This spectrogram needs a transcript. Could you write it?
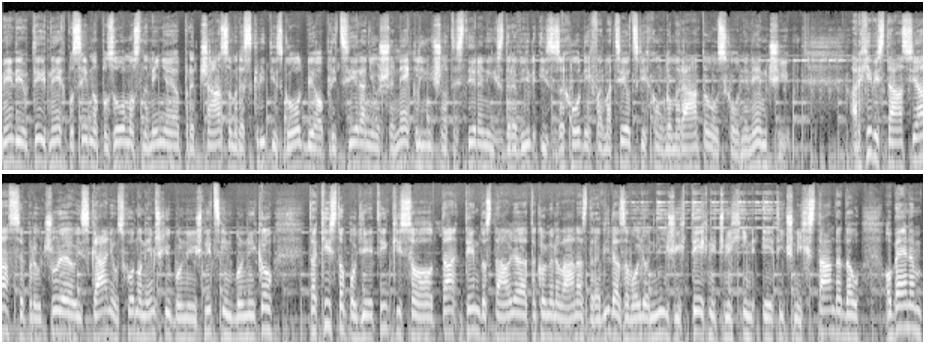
mediji v teh dneh posebno pozornost namenjajo pred časom razkriti zgodbi o apliciranju še ne klinično testiranih zdravil iz zahodnih farmacevtskih konglomeratov v vzhodni Nemčiji. Arhivi Stasija se preučujejo v iskanju vzhodno-nemških bolnišnic in bolnikov, tako isto podjetij, ki so ta, tem dostavljali tako imenovana zdravila za voljo nižjih tehničnih in etičnih standardov, obenem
